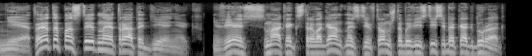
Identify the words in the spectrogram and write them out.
«Нет, это постыдная трата денег. Весь смак экстравагантности в том, чтобы вести себя как дурак.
